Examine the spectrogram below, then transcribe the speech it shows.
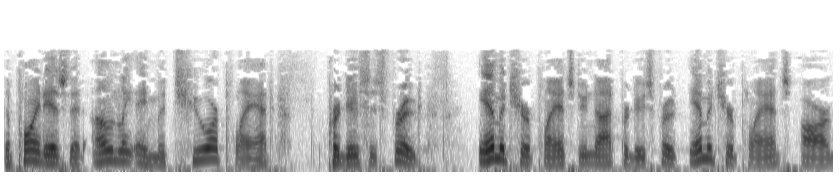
The point is that only a mature plant produces fruit. Immature plants do not produce fruit. Immature plants are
